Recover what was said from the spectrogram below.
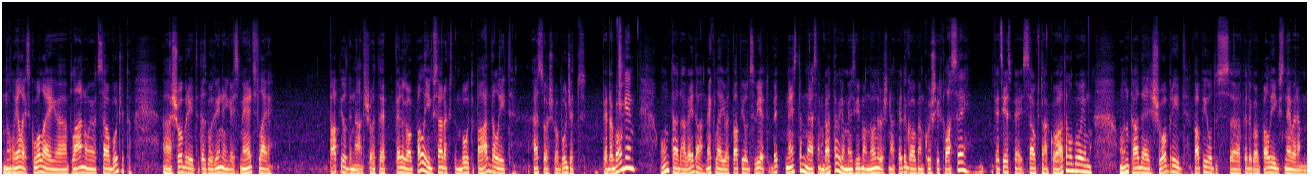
nu, lielai skolai, plānojot savu budžetu, šobrīd tas būtu vienīgais mērķis, lai papildinātu šo pedagoģu palīgu sarakstu un būtu pārdalīt esošo budžetu pedagogiem un tādā veidā meklējot papildus vietu. Bet mēs tam neesam gatavi, jo mēs gribam nodrošināt pedagogam, kurš ir klasē, pēc iespējas augstāko atalgojumu. Tādēļ šobrīd papildus pedagoģu palīgus nevaram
